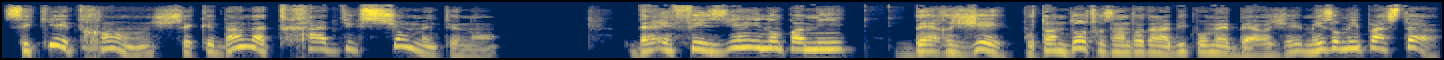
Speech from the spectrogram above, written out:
Ce qui est étrange, c'est que dans la traduction maintenant, dans Éphésiens, ils n'ont pas mis berger. Pourtant, d'autres endroits dans la Bible, on met berger, mais ils ont mis pasteur.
